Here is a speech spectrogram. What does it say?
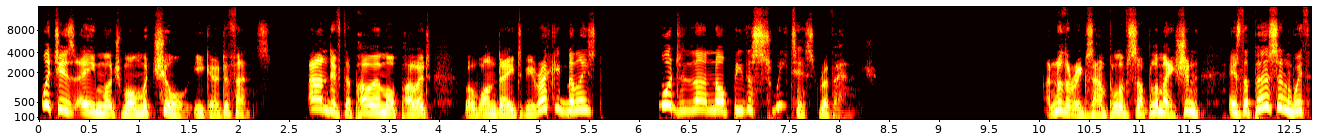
which is a much more mature ego defense. And if the poem or poet were one day to be recognized, would that not be the sweetest revenge? Another example of sublimation is the person with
